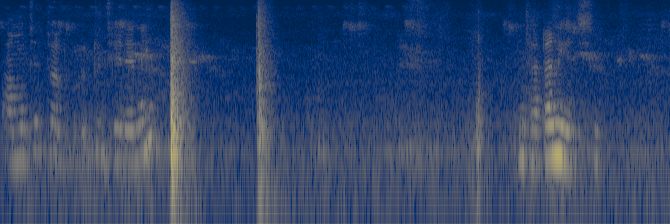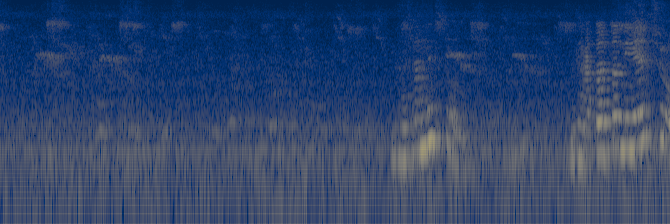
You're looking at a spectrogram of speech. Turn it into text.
চামচের চটগুলো একটু ঝেড়ে নি। ঝাঁটা নিয়েছি। ঝাঁটা নিয়েছো? ঝাঁটাটা নিয়েছো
